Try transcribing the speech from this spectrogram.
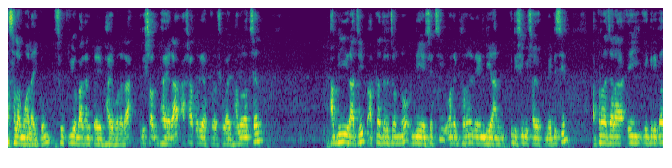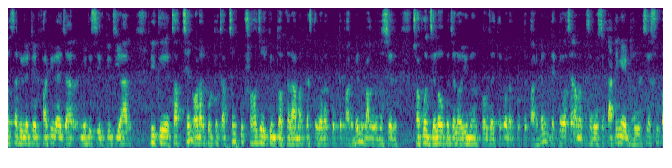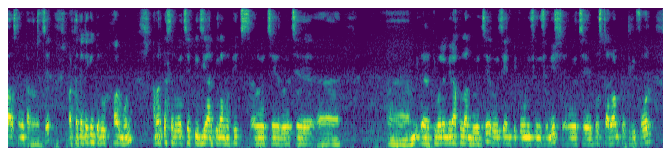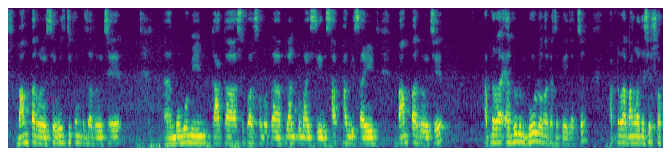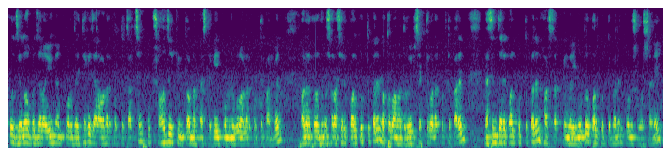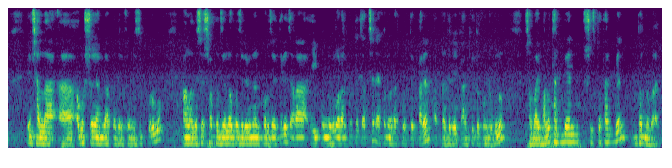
আসসালামু আলাইকুম। সুপ্রিয় বাগানপ্রায়ী ভাই বোনেরা কৃষক ভাইয়েরা, আশা করি আপনারা সবাই ভালো আছেন। আমি রাজীব, আপনাদের জন্য নিয়ে এসেছি অনেক ধরনের ইন্ডিয়ান কৃষি বিষয়ক মেডিসিন আপনারা যারা এই agriculture related fertiliser medicine PGR নিতে চাচ্ছেন অর্ডার করতে চাচ্ছেন, খুব সহজেই কিন্তু আপনারা আমার কাছ থেকে অর্ডার করতে পারবেন। বাংলাদেশের সকল জেলা, উপজেলা ইউনিয়ন পর্যায় থেকে অর্ডার করতে পারবেন। দেখতে পাচ্ছেন আমার কাছে রয়েছে কাটিং এড রয়েছে সুপার সোনোটা রয়েছে, অর্থাৎ এটা কিন্তু রুট হরমোন আমার কাছে রয়েছে পিজিআর পিলানোফিক্স রয়েছে রয়েছে কি বলে মিরাকুলান রয়েছে রয়েছে এনপিকে উনিশ উনিশ উনিশ, রয়েছে booster one two three four bumper রয়েছে ওয়েসডি কম্পোজার রয়েছে মোবোমিন কাকা সুপার সোনোটা প্লান্টোমাইসিন সাব ফাঙ্গিসাইড বাম্পার রয়েছে। আপনারা অ্যাগ্রোমিন গোল্ড আমার কাছে পেয়ে যাচ্ছেন। আপনারা বাংলাদেশের সকল জেলা, উপজেলা, ইউনিয়ন পর্যায় থেকে যারা অর্ডার করতে চাচ্ছেন, খুব সহজেই কিন্তু আমার কাছ থেকে এই পণ্যগুলো অর্ডার করতে পারবেন। অর্ডার করার জন্য সরাসরি কল করতে পারেন অথবা আমাদের ওয়েবসাইট থেকে অর্ডার করতে পারেন। মেসেঞ্জারে কল করতে পারেন হোয়াটসঅ্যাপ কিংবা ইমোতেও কল করতে পারেন, কোনো সমস্যা নেই। ইনশাল্লাহ অবশ্যই আমরা আপনাদের ফোন রিসিভ করব। বাংলাদেশের সকল জেলা, উপজেলা, ইউনিয়ন পর্যায় থেকে যারা এই পণ্যগুলো অর্ডার করতে চাচ্ছেন এখন অর্ডার করতে পারেন। আপনাদের এই কাঙ্ক্ষিত পণ্যগুলো সবাই ভালো থাকবেন, সুস্থ থাকবেন। ধন্যবাদ।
